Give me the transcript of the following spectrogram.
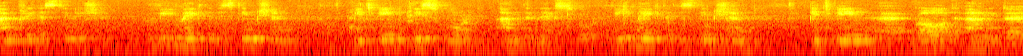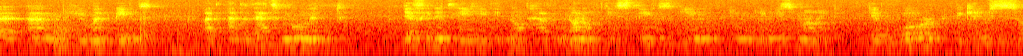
and predestination. We make the distinction between this world and the next world. We make the distinction between uh, God and, uh, and human beings. But at that moment, definitely he did not have none of these things in, in, in his mind. The world became so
